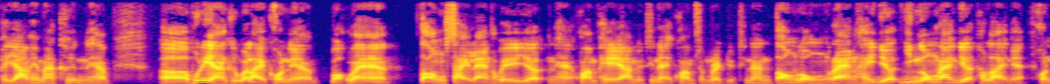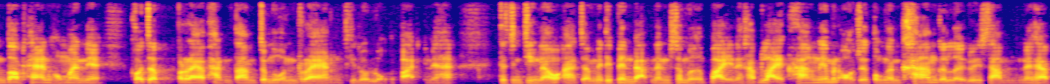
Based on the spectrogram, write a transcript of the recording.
พยายามให้มากขึ้นนะครับผู้ที่อย่างคือว่าหลายคนเนี่ยบอกว่าต้องใส่แรงเข้าไปเยอะนะฮะความพยายามอยู่ที่ไหนความสำเร็จอยู่ที่นั่นต้องลงแรงให้เยอะ ยิ่งลงแรงเยอะเท่าไหร่เนี่ยผลตอบแทนของมันเนี่ยก็จะแปรผันตามจำนวนแรงที่เราลงไปนะฮะ แต่จริง ๆ แล้วอาจจะไม่ได้เป็นแบบนั้นเสมอไปนะครับ หลายครั้งเนี่ยมันออกจะตรงกันข้ามกันเลยด้วยซ้ำนะครับ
